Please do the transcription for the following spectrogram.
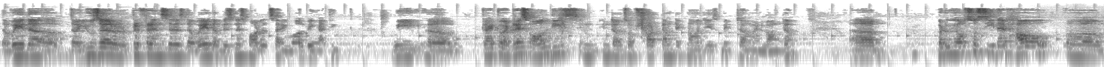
the way the the user preferences, the way the business models are evolving. I think we uh, try to address all these in, in terms of short term technologies, mid term, and long term. Uh, but we also see that how uh,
